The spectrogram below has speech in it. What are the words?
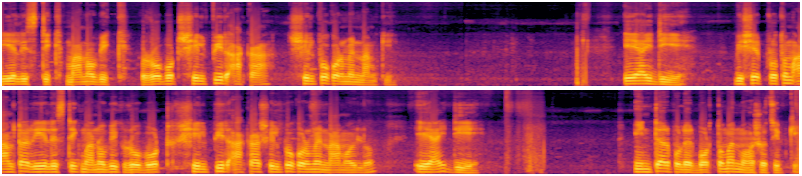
রিয়েলিস্টিক মানবিক রোবট শিল্পীর আঁকা শিল্পকর্মের নাম কি? এআইডিএ বিশ্বের প্রথম আল্ট্রা রিয়েলিস্টিক মানবিক রোবট শিল্পীর আঁকা শিল্পকর্মের নাম হইল এআইডিএ ইন্টারপোলের বর্তমান মহাসচিব কি?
